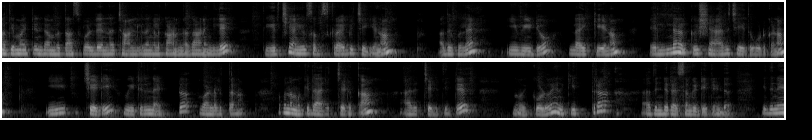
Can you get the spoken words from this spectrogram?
ആദ്യമായിട്ട് എന്റെ അമൃതാസ് വേൾഡ് എന്ന ചാനൽ നിങ്ങൾ കാണുന്നതാണെങ്കിൽ തീർച്ചയായും സബ്സ്ക്രൈബ് ചെയ്യണം. അതുപോലെ ഈ വീഡിയോ ലൈക്ക് ചെയ്യണം. എല്ലാവർക്കും ഷെയർ ചെയ്ത് കൊടുക്കണം. ഈ ചെടി വീട്ടിൽ നട്ട് വളർത്തണം. അപ്പോൾ നമുക്കിത് അരച്ചെടുക്കാം. അരച്ചെടുത്തിട്ട് നോക്കിക്കോളൂ. എനിക്ക് ഇത്ര അതിന്റെ രസം കിട്ടിയിട്ടുണ്ട്. ഇതിന്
